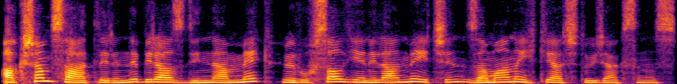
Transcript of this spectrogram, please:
Akşam saatlerinde biraz dinlenmek ve ruhsal yenilenme için zamana ihtiyaç duyacaksınız.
